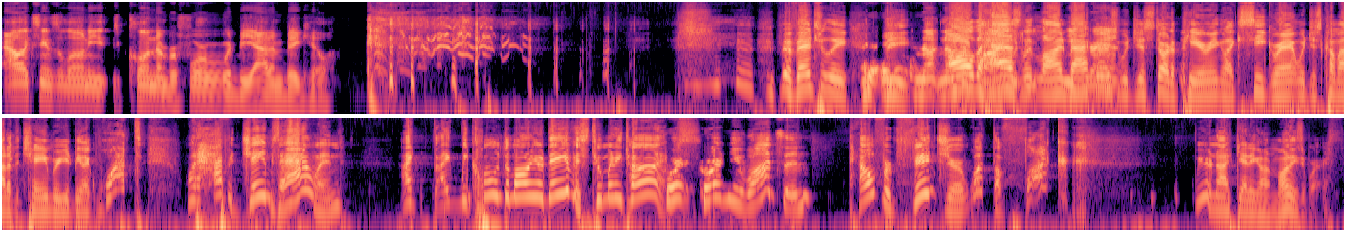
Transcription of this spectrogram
Alex Anzalone clone number four would be Adam Big Hill. eventually the all the Haslett linebackers would just start appearing. Like Cie Grant would just come out of the chamber. You'd be like, "What? What happened? James Allen? I, I we cloned Demario Davis too many times. Courtney Watson. Alfred Fincher? What the fuck? We are not getting our money's worth."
